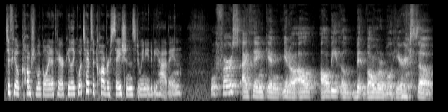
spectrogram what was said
to feel comfortable going to therapy? Like, what types of conversations do we need to be having? Well, first, I think, and you know, I'll I'll be a bit vulnerable here. So,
